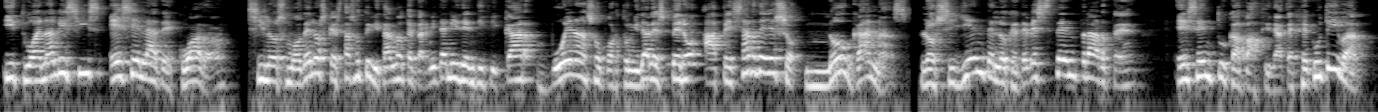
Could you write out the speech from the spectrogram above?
y tu análisis es el adecuado, si los modelos que estás utilizando te permiten identificar buenas oportunidades, pero a pesar de eso no ganas, lo siguiente en lo que debes centrarte es en tu capacidad ejecutiva.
